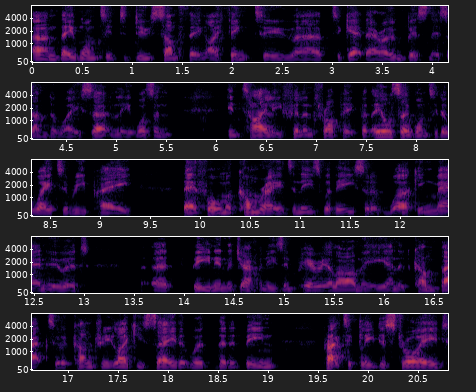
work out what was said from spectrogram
Um, they wanted to do something, I think, to uh, to get their own business underway. Certainly, it wasn't entirely philanthropic, but they also wanted a way to repay their former comrades. And these were the sort of working men who had, had been in the Japanese Imperial Army and had come back to a country, like you say, that were that had been practically destroyed,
